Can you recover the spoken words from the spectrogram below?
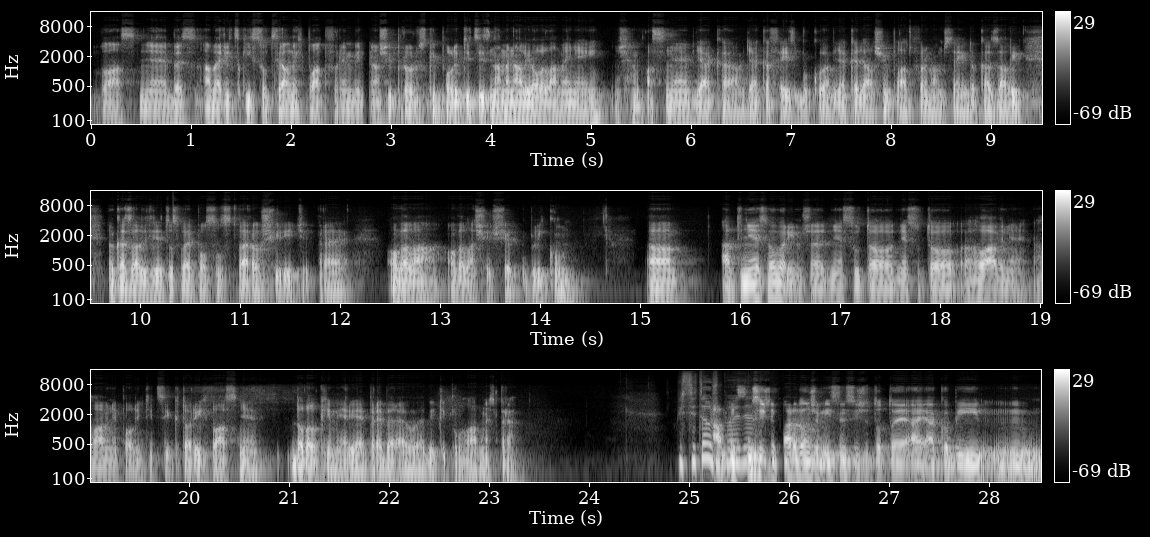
vlastne bez amerických sociálnych platform by naši proruskí politici znamenali oveľa menej, že vlastne vďaka, vďaka Facebooku a vďaka ďalším platformám sa ich dokázali, dokázali tieto svoje posolstva rozšíriť pre oveľa, oveľa širšie publikum. A dnes hovorím, že dnes sú to, dnes sú to hlavne, hlavne politici, ktorých vlastne do veľkej miery aj preberajú weby typu hlavné správy. Vy ste to už a povedali. Myslím si, že, pardon, že myslím si, že toto je aj akoby mm,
